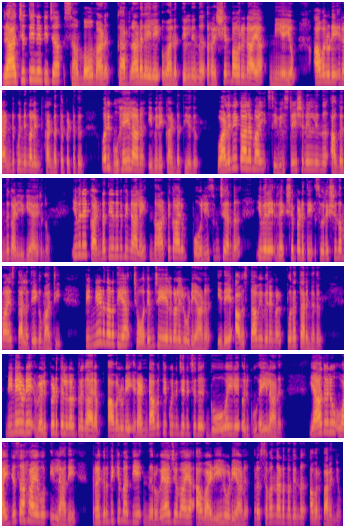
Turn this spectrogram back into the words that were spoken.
രാജ്യത്തെ ഞെട്ടിച്ച സംഭവമാണ് കർണാടകയിലെ വനത്തിൽ നിന്ന് റഷ്യൻ പൗരനായ നിയയും അവളുടെ രണ്ട് കുഞ്ഞുങ്ങളെയും കണ്ടെത്തപ്പെട്ടത്. ഒരു ഗുഹയിലാണ് ഇവരെ കണ്ടെത്തിയത്. വളരെ കാലമായി സിവിൽ സ്റ്റേഷനിൽ നിന്ന് അകന്നു കഴിയുകയായിരുന്നു. ഇവരെ കണ്ടെത്തിയതിന് പിന്നാലെ നാട്ടുകാരും പോലീസും ചേർന്ന് ഇവരെ രക്ഷപ്പെടുത്തി സുരക്ഷിതമായ സ്ഥലത്തേക്ക് മാറ്റി. പിന്നീട് നടത്തിയ ചോദ്യം ചെയ്യലുകളിലൂടെയാണ് ഇതേ അവസ്ഥാ വിവരങ്ങൾ പുറത്തറിഞ്ഞത്. നിനയുടെ വെളിപ്പെടുത്തലുകൾ പ്രകാരം അവളുടെ രണ്ടാമത്തെ കുഞ്ഞ് ജനിച്ചത് ഗോവയിലെ ഒരു ഗുഹയിലാണ്. യാതൊരു വൈദ്യസഹായവും ഇല്ലാതെ പ്രകൃതിക്ക് മധ്യേ നിർവ്യാജമായ ആ വഴിയിലൂടെയാണ് പ്രസവം നടന്നതെന്ന് അവർ പറഞ്ഞു.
